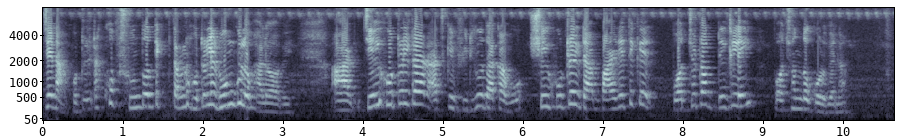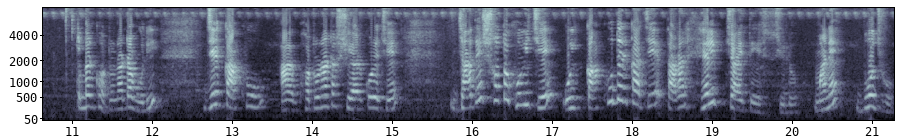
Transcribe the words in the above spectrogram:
যে না, হোটেলটা খুব সুন্দর দেখতে, তার মানে হোটেলের রুমগুলো ভালো হবে। আর যেই হোটেলটার আজকে ভিডিও দেখাবো, সেই হোটেলটা বাইরে থেকে পর্যটক দেখলেই পছন্দ করবে না। এবার ঘটনাটা বলি। যে কাকু আর ঘটনাটা শেয়ার করেছে যাদের সাথে হয়েছে ওই কাকুদের কাছে তারা হেল্প চাইতে এসেছিল। মানে বোঝো,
